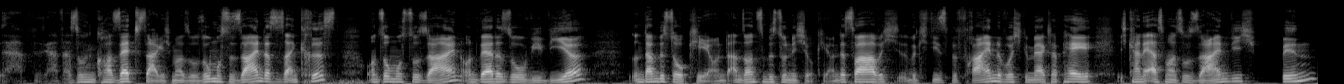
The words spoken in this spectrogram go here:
ja, so ein Korsett, sage ich mal so. So musst du sein, das ist ein Christ und so musst du sein und werde so wie wir und dann bist du okay und ansonsten bist du nicht okay. Und das war, ich wirklich dieses Befreiende, wo ich gemerkt habe, hey, ich kann erstmal so sein, wie ich bin.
